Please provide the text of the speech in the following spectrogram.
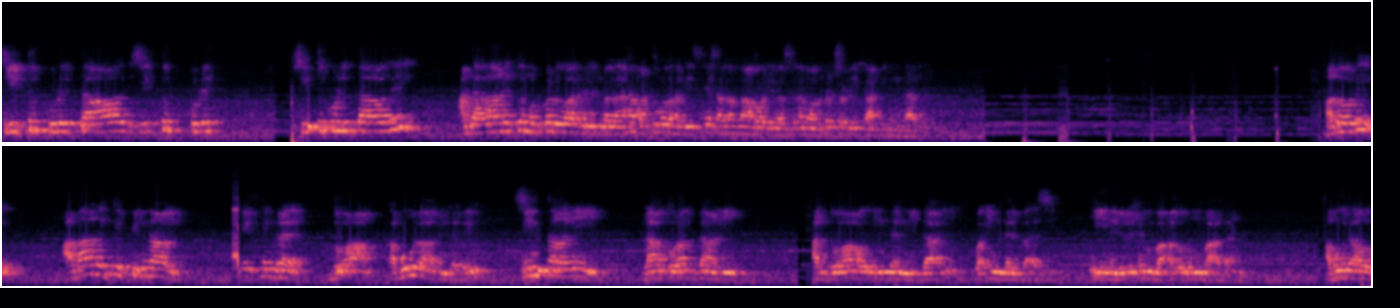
சீட்டு குளித்தாவது சீட்டு குளி சீட்டு குளித்தாவது அந்த அலானுக்கு முற்படுவார்கள் என்பதாக மற்றொரு ஹதீஸ்கே சல்லல்லாஹு அலி வசலம் அவர்கள் சொல்லி காட்டுகின்றார்கள். அதோடு அதானுக்கு பின்னால் கேட்கின்ற துவா கபூலாகின்றது. சிந்தானி லா துரத்தானி அத்வா இந்த நிதாய் இந்த பசி. ஹீன யுல்ஹிம் பஅதுஹும் பஅதன் அபுதாவு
